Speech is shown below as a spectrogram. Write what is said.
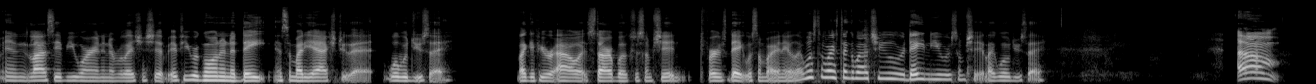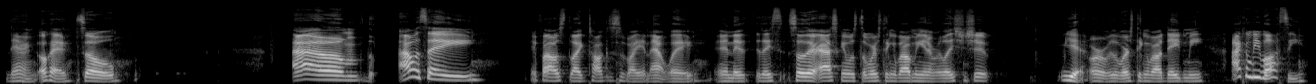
and lastly, if you weren't in a relationship, if you were going on a date and somebody asked you that, what would you say? Like if you were out at Starbucks or some shit, first date with somebody, and they were like, "What's the worst thing about you?" or dating you or some shit. Like, what would you say? Um, dang. Okay, so, um, I would say if I was like talking to somebody in that way, and if they so they're asking what's the worst thing about me in a relationship, Yeah, or the worst thing about dating me, I can be bossy.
